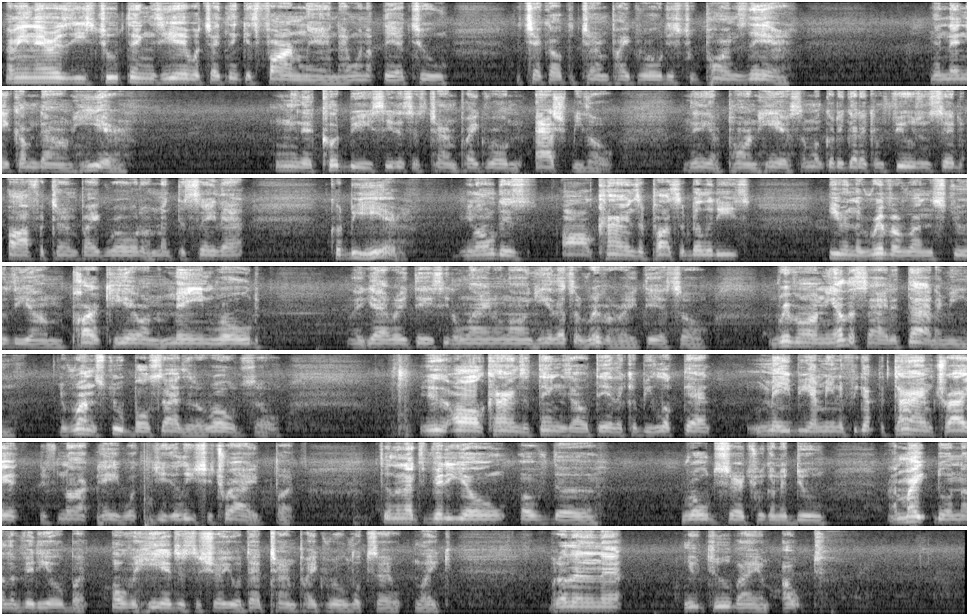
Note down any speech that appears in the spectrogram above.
I mean, there is these two things here, which I think is farmland. I went up there too to check out the turnpike road. There's two ponds there. And then you come down here. I mean, there could be, see this is Turnpike Road and Ashby though. And then you got a pond here. Someone could have got it confused and said off a Turnpike Road or meant to say that. Could be here. You know, there's all kinds of possibilities. Even the river runs through the um, park here on the main road. Like, yeah, right there, you see the line along here? That's a river right there. So, river on the other side at that. I mean, it runs through both sides of the road, so there's all kinds of things out there that could be looked at maybe I mean if you got the time try it if not hey what at least you tried but till the next video of the road search we're gonna do I might do another video but over here just to show you what that turnpike road looks out like. But other than that YouTube I am out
